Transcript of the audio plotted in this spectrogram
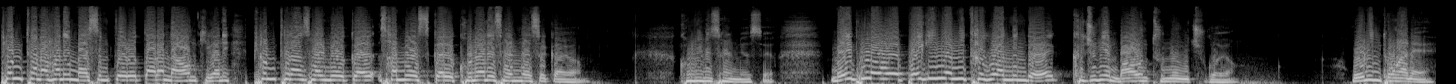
평탄한 하나님 말씀대로 따라 나온 기간이 평탄한 삶이었을까요? 삶이었을까요? 고난의 삶이었을까요? 고난의 삶이었어요. 메이플라워에 102명이 타고 왔는데 그 중에 42명이 죽어요. 5년 동안에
